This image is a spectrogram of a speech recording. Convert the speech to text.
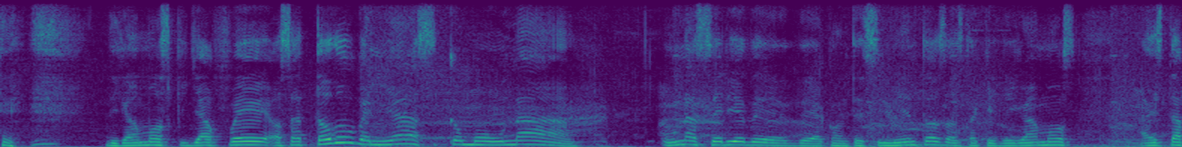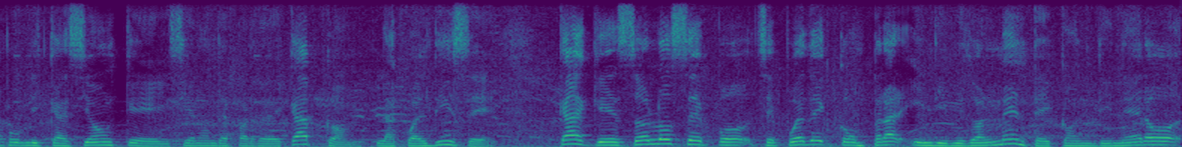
digamos que ya fue, o sea, todo venía así como una, una serie de, acontecimientos hasta que llegamos a esta publicación que hicieron de parte de Capcom, la cual dice, Kage solo se puede comprar individualmente con dinero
